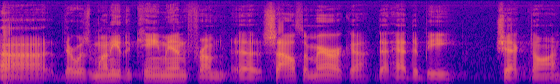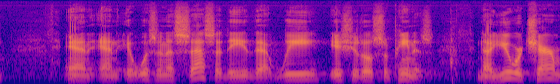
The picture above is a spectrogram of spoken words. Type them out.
Uh, there was money that came in from uh, South America that had to be checked on. And, and it was a necessity that we issue those subpoenas. Now, you were, chair,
